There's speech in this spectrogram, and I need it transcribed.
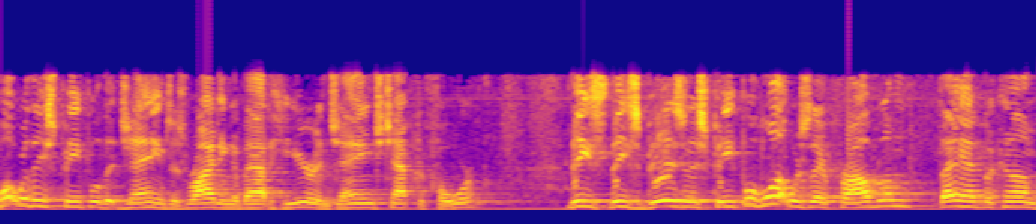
What were these people that James is writing about here in James chapter 4? These, these business people, what was their problem? They had become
